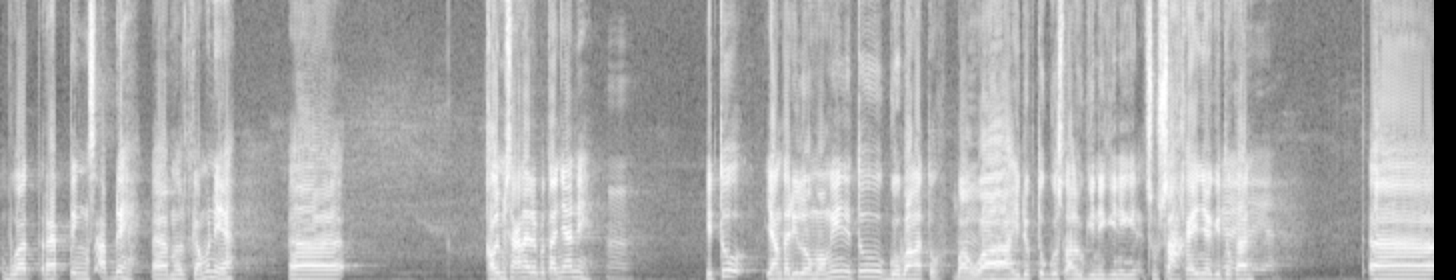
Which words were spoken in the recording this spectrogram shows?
buat wrap things up deh. eh, menurut kamu nih ya. eh, kalau misalkan ada pertanyaan nih, Hmm. itu yang tadi lo omongin itu gue banget tuh bahwa hidup tuh gue selalu gini gini gini susah kayaknya gitu Iya, kan. iya, iya. Eh,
